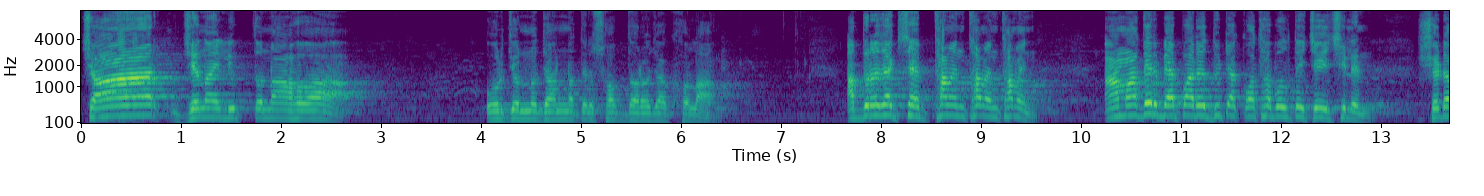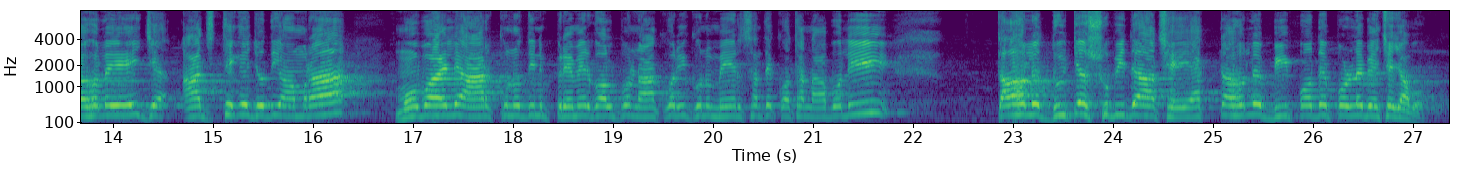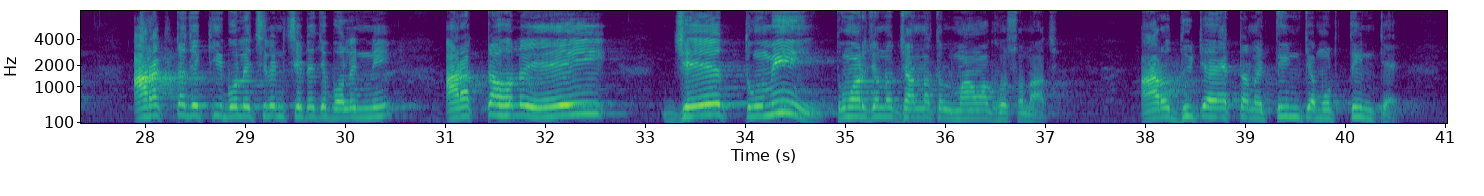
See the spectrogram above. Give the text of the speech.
চার, জেনায় লিপ্ত না হওয়া। ওর জন্য জান্নাতের সব দরজা খোলা। আব্দুর রাজাক সাহেব, থামেন থামেন থামেন। আমাদের ব্যাপারে দুটা কথা বলতে চেয়েছিলেন। সেটা হলো এই যে আজ থেকে যদি আমরা মোবাইলে আর কোনো দিন প্রেমের গল্প না করি, কোনো মেয়ের সাথে কথা না বলি, তাহলে দুইটা সুবিধা আছে। একটা হলে বিপদে পড়লে বেঁচে যাব। আর একটা যে কি বলেছিলেন সেটা যে বলেননি। আর একটা হলো এই যে তুমি তোমার জন্য জান্নাতুল মাওয়া ঘোষণা আছে। আরও দুইটা, একটা নয়, তিনটে, মোট তিনটে।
